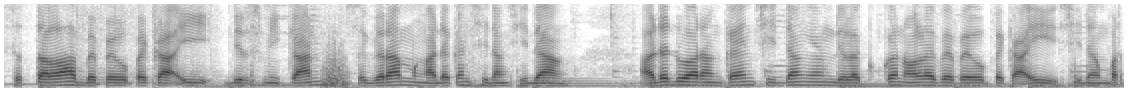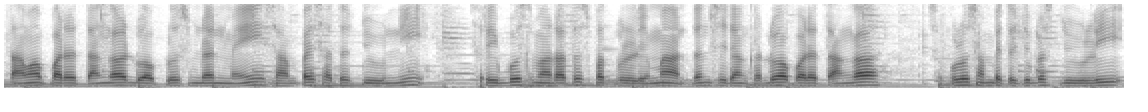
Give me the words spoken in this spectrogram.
Setelah BPUPKI diresmikan, segera mengadakan sidang-sidang. Ada dua rangkaian sidang yang dilakukan oleh BPUPKI. Sidang pertama pada tanggal 29 Mei sampai 1 Juni 1945 dan sidang kedua pada tanggal 10 sampai 17 Juli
